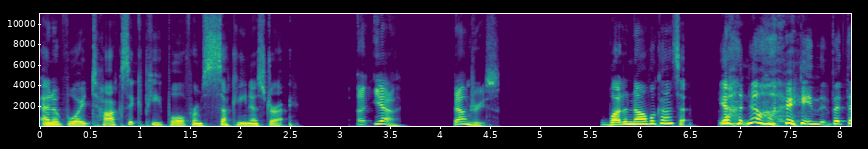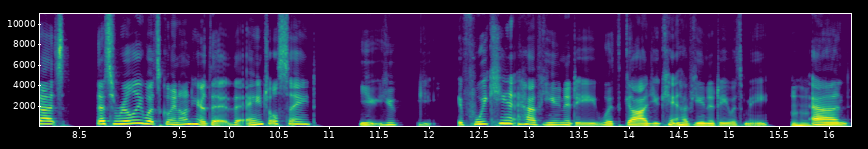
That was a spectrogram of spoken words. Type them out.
and avoid toxic people from sucking us dry. Uh, yeah, boundaries. What a novel concept. Yeah, no, I mean, but that's that's really what's going on here. The the angel's saying, you, you if we can't have unity with God, you can't have unity with me. Mhm. And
